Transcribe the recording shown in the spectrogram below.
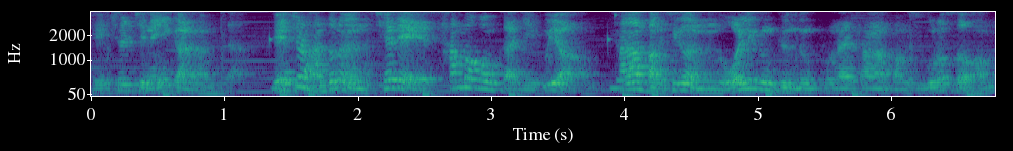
대출 진행이 가능합니다. 대출 한도는 최대 3억 원까지이고요. 상환 방식은 원리금 균등 분할 상환 방식으로서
